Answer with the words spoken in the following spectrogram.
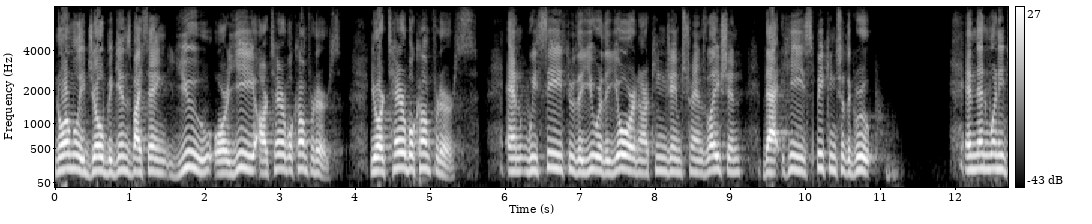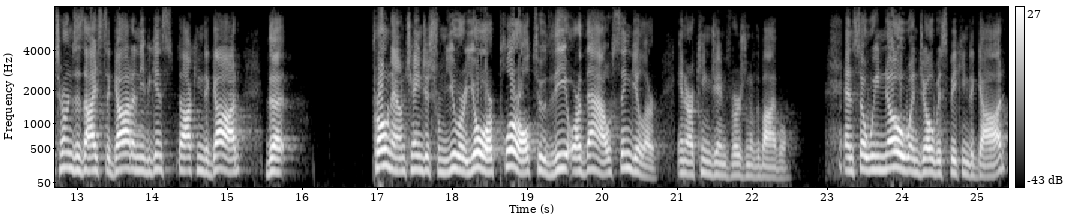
Normally, Job begins by saying, You or ye are terrible comforters. You are terrible comforters. And we see through the you or the your in our King James translation that he's speaking to the group. And then when he turns his eyes to God and he begins talking to God, the pronoun changes from you or your, plural, to thee or thou, singular, in our King James Version of the Bible. And so we know when Job is speaking to God,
